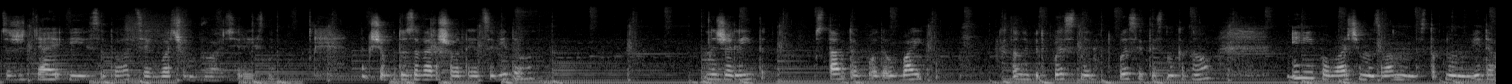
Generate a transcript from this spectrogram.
Це життя і ситуації, як бачимо, бувають різні. Так що буду завершувати це відео. Не жалійте, ставте подобайку. Хто не підписаний, підписуйтесь на канал. І побачимо з вами в наступному відео.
